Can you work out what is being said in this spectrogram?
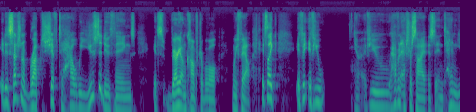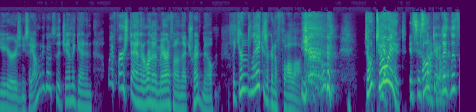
it is such an abrupt shift to how we used to do things it's very uncomfortable and we fail. It's like if, if you, you know, if you haven't exercised in 10 years and you say, I'm going to go to the gym again, and my first day I'm going to run a marathon on that treadmill, like your legs are going to fall off. Don't do yeah, it. It's just Don't do, let, us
